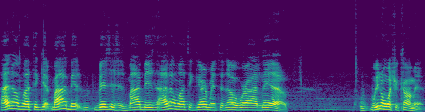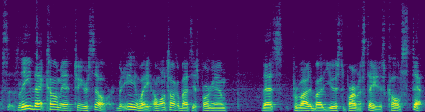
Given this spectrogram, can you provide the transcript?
I don't want to get my business is my business. I don't want the government to know where I live we don't want your comments. Leave that comment to yourself. But anyway, I want to talk about this program that's provided by the U.S. Department of State. It's called STEP.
